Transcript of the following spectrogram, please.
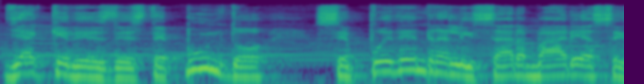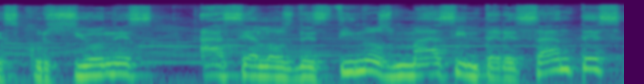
ya que desde este punto se pueden realizar varias excursiones hacia los destinos más interesantes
